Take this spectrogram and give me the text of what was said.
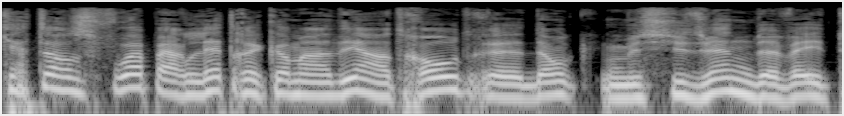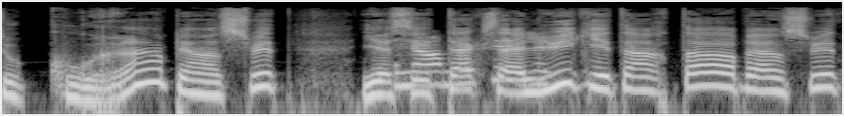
14 fois par lettre recommandée, entre autres. euh, donc, M. Duhaime devait être au courant. Puis ensuite, il y a ses Non, taxes à lui qui est en retard. Puis ensuite,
